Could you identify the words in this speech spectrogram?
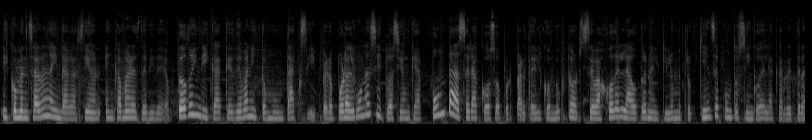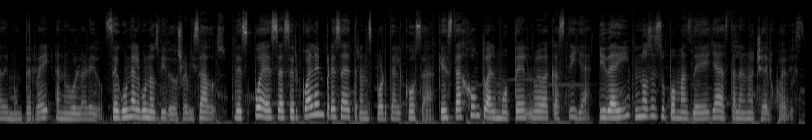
y comenzaron la indagación en cámaras de video. Todo indica que Devani tomó un taxi, pero por alguna situación que apunta a ser acoso por parte del conductor, se bajó del auto en el kilómetro 15.5 de la carretera de Monterrey a Nuevo Laredo, según algunos videos revisados. Después se acercó a la empresa de transporte Alcosa, que está junto al motel Nueva Castilla, y de ahí no se supo más de ella hasta la noche del jueves.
